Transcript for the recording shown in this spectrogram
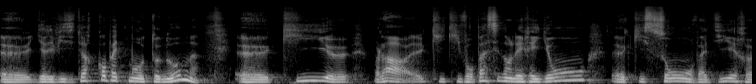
Euh, il y a des visiteurs complètement autonomes euh, qui, voilà, qui, vont passer dans les rayons, qui sont, on va dire,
